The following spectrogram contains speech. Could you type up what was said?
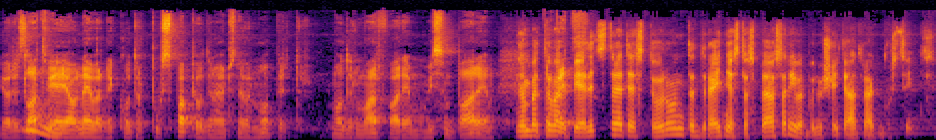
Jo redz, Latvijā jau nevar neko tur pusi papildinājumus nopirkt. Tur Moderniem vārfāriem un visam pārējiem. Nu, bet tu vari Tāpēc- pieredzēties tur, un tad reiķinies to spēles arī varbūt šī ātrāk būs cits.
